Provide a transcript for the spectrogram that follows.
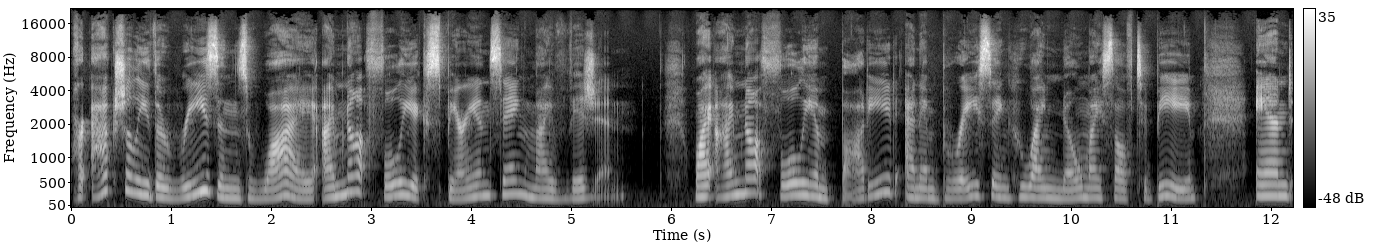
are actually the reasons why I'm not fully experiencing my vision why I'm not fully embodied and embracing who I know myself to be. And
